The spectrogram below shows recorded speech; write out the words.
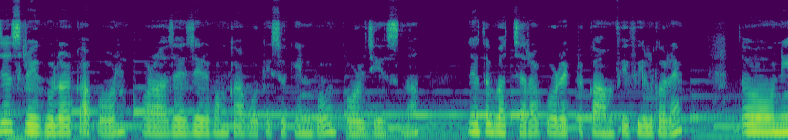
জাস্ট রেগুলার কাপড় পরা যায়, যেরকম কাপড় কিছু কিনবো গর্জিয়াস না। যেহেতু বাচ্চারা পরে একটু কামফি ফিল করে। তো উনি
